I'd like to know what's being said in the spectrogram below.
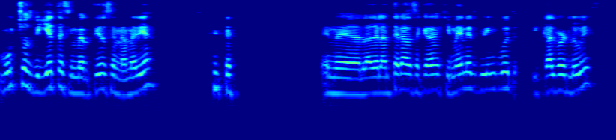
Muchos billetes invertidos en la media. en eh, la delantera se quedan Jiménez, Greenwood y Calvert Lewis.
